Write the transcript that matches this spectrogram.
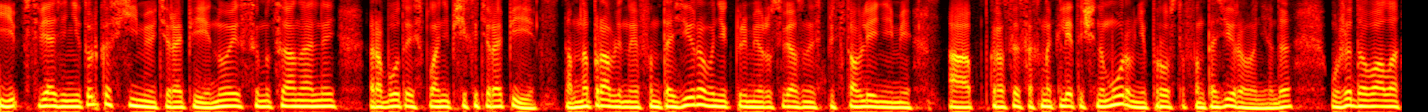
и в связи не только с химиотерапией, но и с эмоциональной работой в плане психотерапии. Там направленное фантазирование, к примеру, связанное с представлениями о процессах на клеточном уровне, просто фантазирование, да, уже давало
